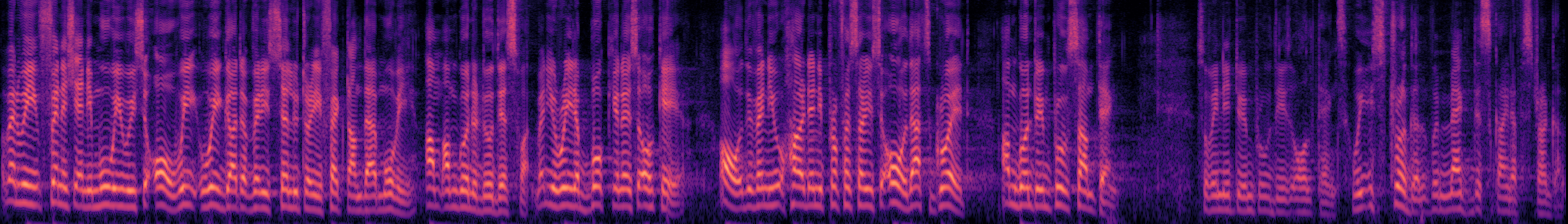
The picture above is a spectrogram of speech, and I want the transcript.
when we finish any movie, we say, oh, we, we got a very salutary effect on that movie. I'm, I'm going to do this one. When you read a book, you know, say, okay. Oh, when you heard any professor, you say, oh, that's great. I'm going to improve something. So we need to improve these all things. We struggle, we make this kind of struggle.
